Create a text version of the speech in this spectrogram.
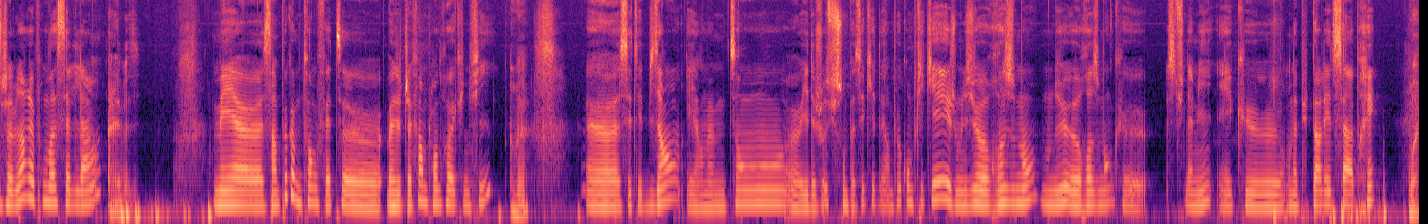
J'aime bien répondre à celle-là. Allez, vas-y. Mais euh, c'est un peu comme toi, en fait. Euh, bah, j'ai déjà fait un plan de avec une fille. Ouais. Euh, c'était bien et en même temps il y a des choses qui sont passées qui étaient un peu compliquées et je me dis heureusement mon dieu heureusement que c'est une amie et que on a pu parler de ça après Ouais.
